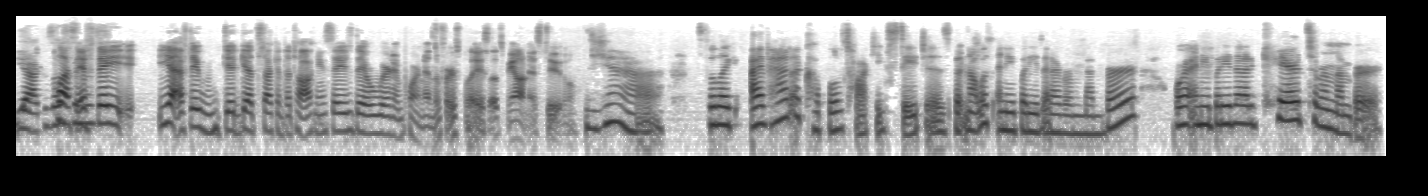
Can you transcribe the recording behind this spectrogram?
Yeah, because plus if they yeah if they did get stuck at the talking stage they weren't important in the first place let's be honest too Yeah. So like I've had a couple of talking stages, but not with anybody that I remember or anybody that I'd care to remember.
